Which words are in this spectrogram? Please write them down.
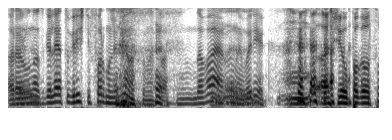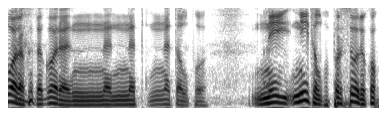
Ar Arūnas galėtų grįžti į Formulę 1 komentuoti? Davai, Arūnai, varyk. M, Aš jau pagal svorio kategoriją ne, net, netelpu. Nei, neįtelpu per siaurį, kok,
